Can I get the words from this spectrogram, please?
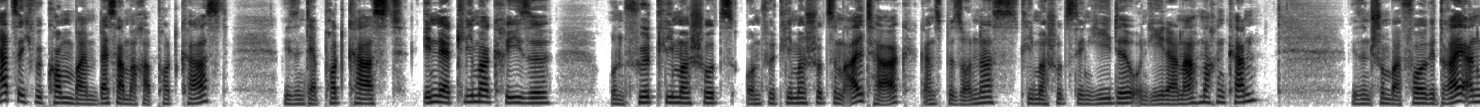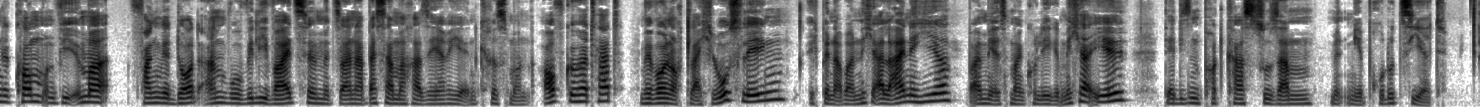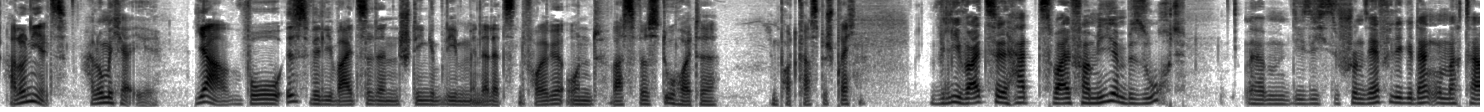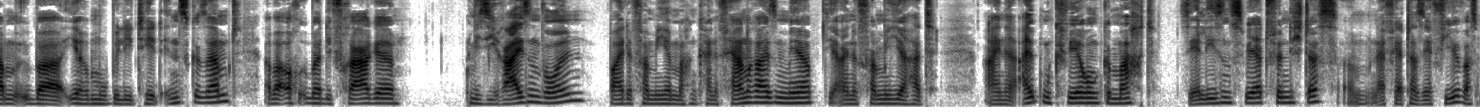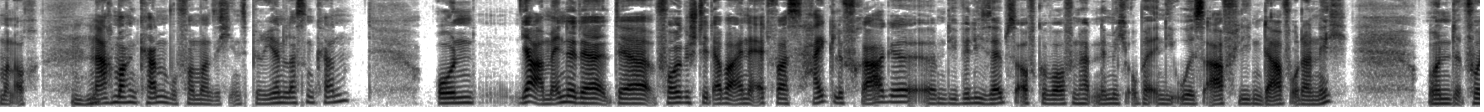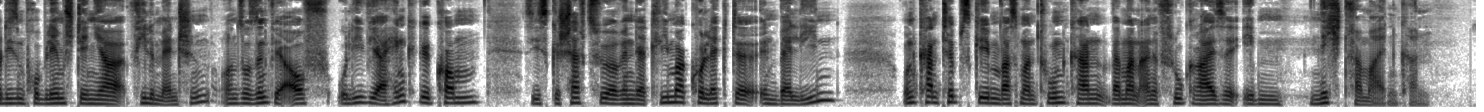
Herzlich willkommen beim Bessermacher Podcast. Wir sind der Podcast in der Klimakrise und für Klimaschutz und für Klimaschutz im Alltag, ganz besonders Klimaschutz, den jede und jeder nachmachen kann. Wir sind schon bei Folge 3 angekommen und wie immer fangen wir dort an, wo Willi Weitzel mit seiner Bessermacher-Serie in Chrismon aufgehört hat. Wir wollen auch gleich loslegen. Ich bin aber nicht alleine hier. Bei mir ist mein Kollege Michael, der diesen Podcast zusammen mit mir produziert. Hallo Nils. Hallo Michael. Ja, wo ist Willi Weitzel denn stehen geblieben in der letzten Folge und was wirst du heute im Podcast besprechen? Willi Weitzel hat zwei Familien besucht, ähm, die sich schon sehr viele Gedanken gemacht haben über ihre Mobilität insgesamt, aber auch über die Frage, wie sie reisen wollen, Beide Familien machen keine Fernreisen mehr. Die eine Familie hat eine Alpenquerung gemacht. Sehr lesenswert finde ich das. Ähm, man erfährt da sehr viel, was man auch mhm. nachmachen kann, wovon man sich inspirieren lassen kann. Und ja, am Ende der, der Folge steht aber eine etwas heikle Frage, ähm, die Willi selbst aufgeworfen hat, nämlich ob er in die USA fliegen darf oder nicht. Und vor diesem Problem stehen ja viele Menschen. Und so sind wir auf Olivia Henke gekommen. Sie ist Geschäftsführerin der Klimakollekte in Berlin und kann Tipps geben, was man tun kann, wenn man eine Flugreise eben nicht vermeiden kann.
